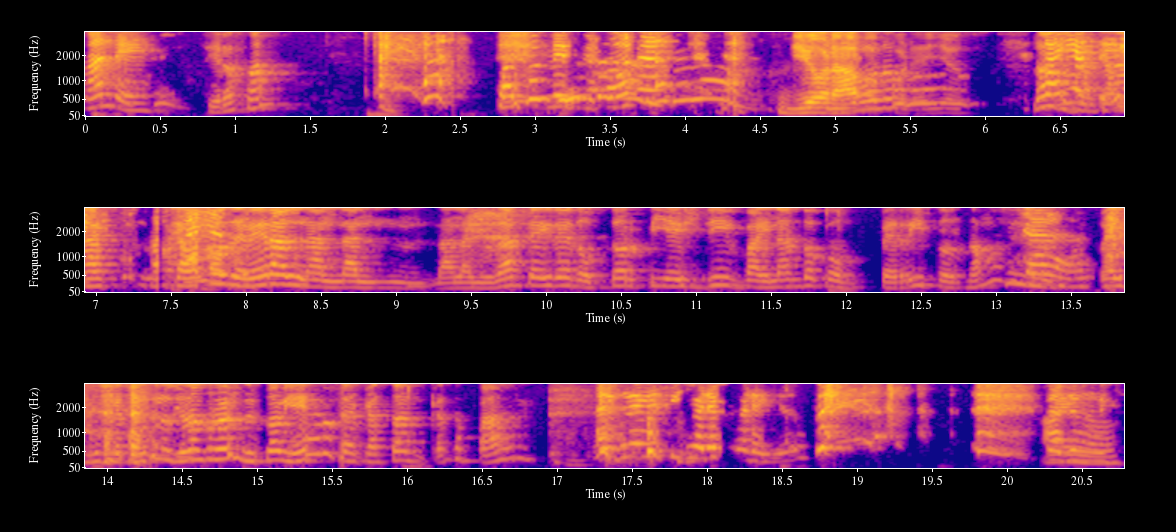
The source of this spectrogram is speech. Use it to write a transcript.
Mande, ¿Si eras fan? ¿Cuál ¿me perdonas? Lloraba No, no, por no. ellos. No, pues acá- acabamos de ver al, al, al- al ayudante ahí de doctor PhD bailando con perritos, ¿no? O sea, el que te dicen los Jonas Brothers está bien, o sea, cantan, cantan padre. Alguna vez sí lloré por ellos. Hace no. mucho.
